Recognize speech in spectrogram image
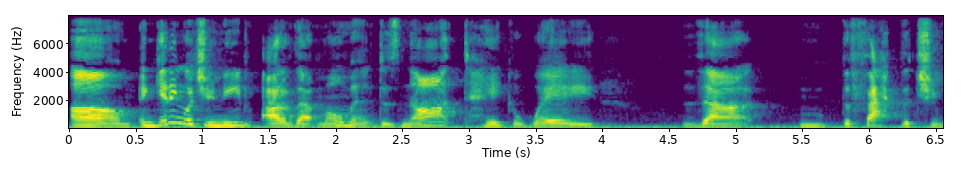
um, and getting what you need out of that moment does not take away that the fact that you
